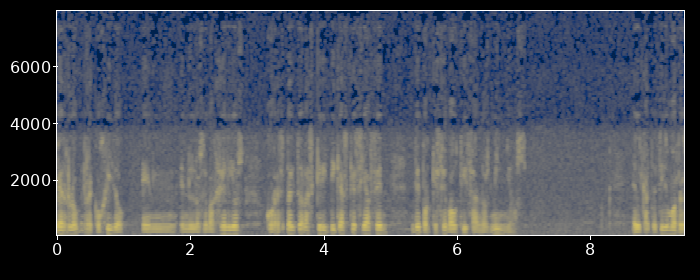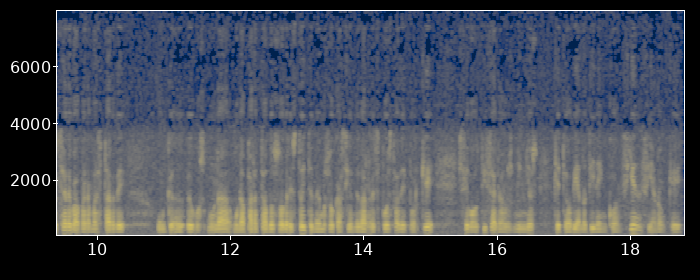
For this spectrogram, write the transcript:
verlo recogido en, en, los evangelios con respecto a las críticas que se hacen de por qué se bautizan los niños. El catecismo reserva para más tarde un, un apartado sobre esto y tendremos ocasión de dar respuesta de por qué se bautizan a los niños que todavía no tienen conciencia, ¿no? que,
